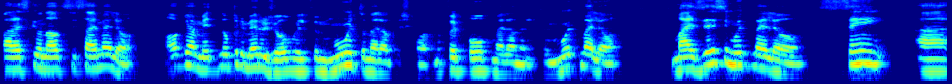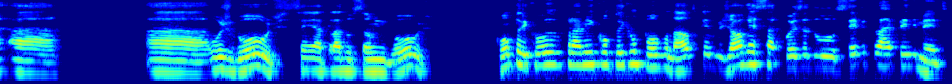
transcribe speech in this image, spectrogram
parece que o Náutico se sai melhor. Obviamente, no primeiro jogo ele foi muito melhor que o Sport. Não foi pouco melhor, não. Ele foi muito melhor. Mas esse muito melhor, sem a, a, a, os gols, sem a tradução em gols, complicou, para mim, complica um pouco o Náutico, porque joga essa coisa do sempre do arrependimento.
